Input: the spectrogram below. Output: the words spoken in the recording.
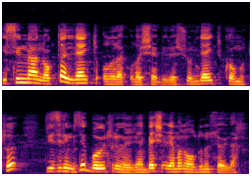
İsimler nokta length olarak ulaşabiliriz. Şu length komutu dizinin bize boyutunu verir. Yani 5 eleman olduğunu söyler.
